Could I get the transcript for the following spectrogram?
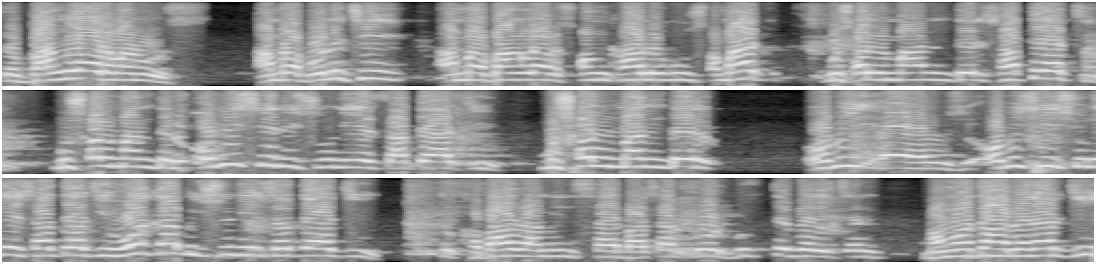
তো বাংলার মানুষ আমরা বলেছি, আমরা বাংলার সংখ্যালঘু সমাজ মুসলমানদের সাথে আছি, মুসলমানদের ওবিসির ইস্যু নিয়ে সাথে আছি, মুসলমানদের সাথে আছি নিয়ে সাথে আছি। তো সাহেব আসার পর বুঝতে পেরেছেন মমতা ব্যানার্জি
